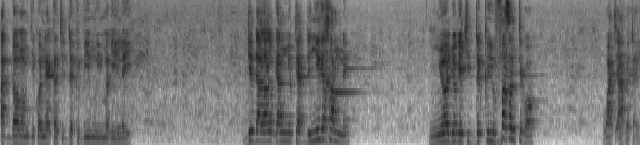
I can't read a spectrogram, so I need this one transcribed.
ak doomam ji ko nekkal ci dëkk bii muy mag yi lay di dalal gan ñu tedd ñi nga xam ne ñoo jóge ci dëkk yu fasanti ko wàcc afe tey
